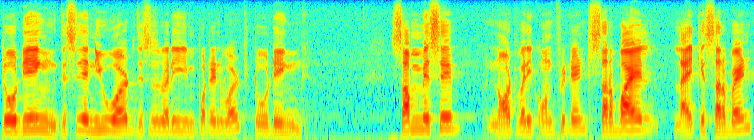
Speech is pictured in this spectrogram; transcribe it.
toadying this is a new word this is very important word toadying submissive not very confident. Servile like a servant.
